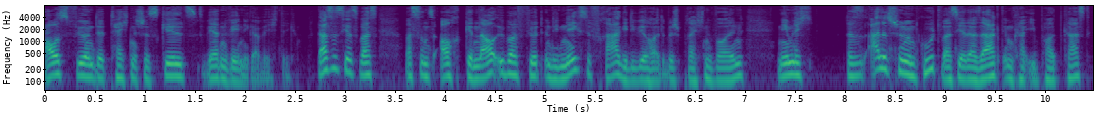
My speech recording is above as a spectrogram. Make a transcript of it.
ausführende technische Skills werden weniger wichtig. Das ist jetzt was, was uns auch genau überführt in die nächste Frage, die wir heute besprechen wollen, nämlich das ist alles schön und gut, was ihr da sagt im KI-Podcast,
